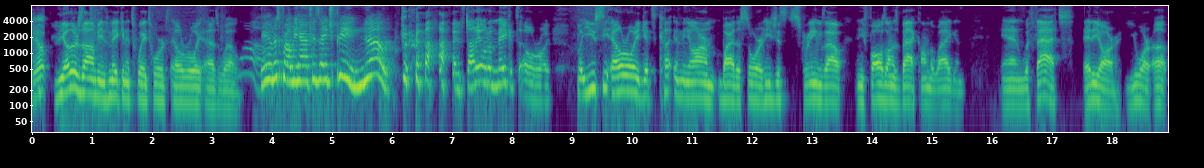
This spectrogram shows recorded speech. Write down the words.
Yep. The other zombie is making its way towards Elroy as well. Whoa. Damn, that's probably half his HP. No. it's not able to make it to Elroy. But you see Elroy gets cut in the arm by the sword. He just screams out and he falls on his back on the wagon. And with that, Ediar, you are up.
